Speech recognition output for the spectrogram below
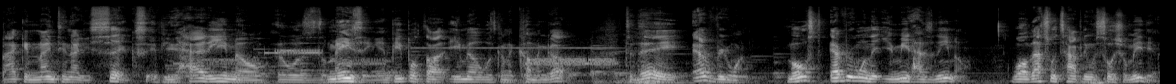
back in 1996, if you had email, it was amazing and people thought email was going to come and go. Today, everyone, most everyone that you meet has an email. Well, that's what's happening with social media.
